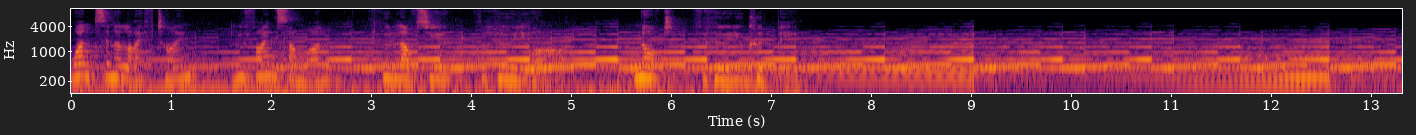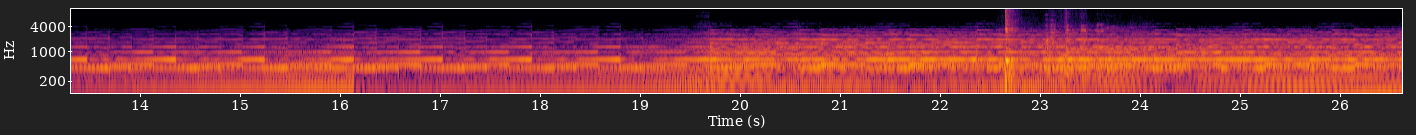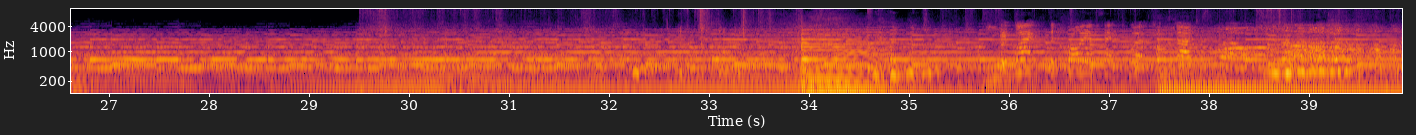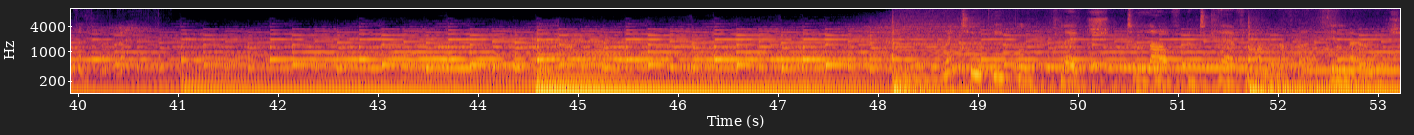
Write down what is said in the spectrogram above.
Once in a lifetime, you find someone who loves you for who you are, not for who you could be. Love and to care for one another in marriage,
